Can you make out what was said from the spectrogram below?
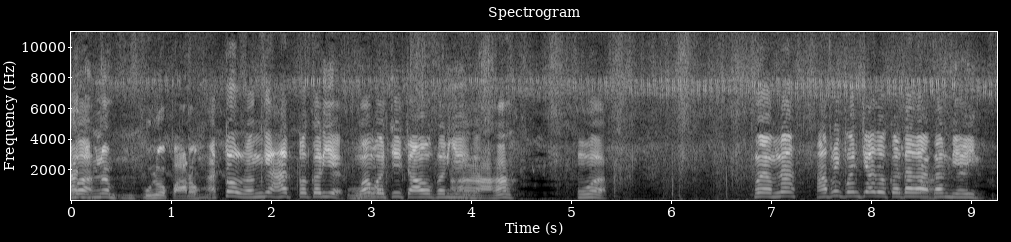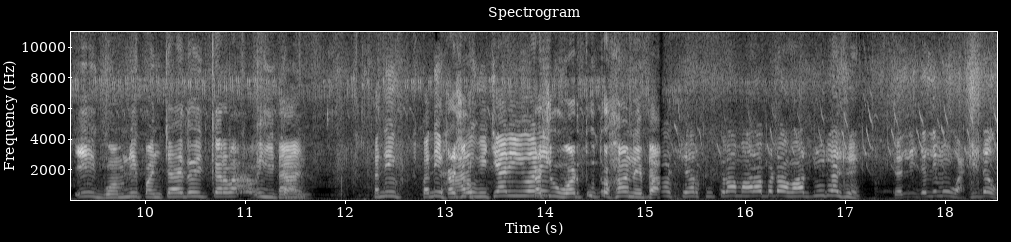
આ એમને ભૂલો પાડો. આ તો રંગે હાથ પકડીએ. હોવે. વચ્ચે ચાવો કરીએ. હા હા. હું હમણાં આપણી પંચાયતો કરતા હતા કન બેહીને. એ ગામની પંચાયતો જ કરવા આવી હતા કદી કદી સારું વિચાર્યું હોય કશું વળતું તો હા નહીં પા. ચાર કૂતરા મારા બધા વાંચું રહેશે જલ્દી જલ્દી હું વાંચી દઉં.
